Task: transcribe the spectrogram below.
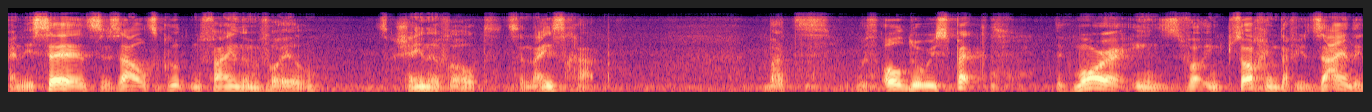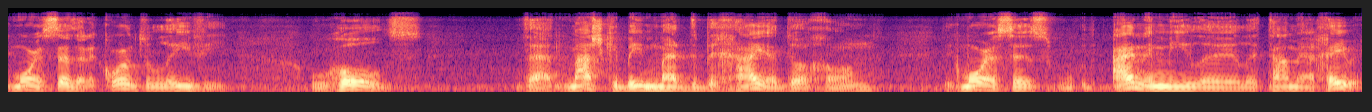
And he says, it's all good and fine and voil. It's a shene volt. It's a nice chap. But with all due respect, the Gemara in, in Psochim, Daf Zayin, the Gemara says that according to Levi, who holds that Mashke be Madbechaya Dochon, the Gemara says, Anemile letame acherim.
